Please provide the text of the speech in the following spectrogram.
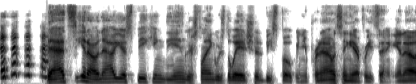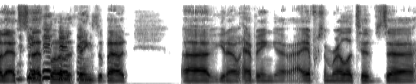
that's you know now you're speaking the English language the way it should be spoken. You're pronouncing everything. You know that's that's one of the things about uh, you know having uh, I have some relatives uh,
